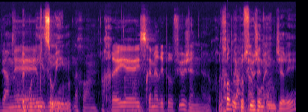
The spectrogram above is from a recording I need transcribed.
וגם אה, פצועים. נכון. אחרי אה, ischemia reperfusion. נכון, reperfusion injury,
